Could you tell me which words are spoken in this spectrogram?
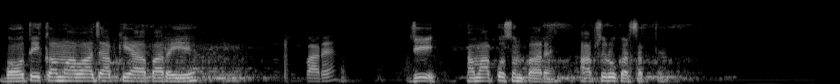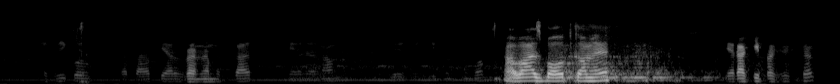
बहुत ही कम आवाज़ आपकी आ पा रही है। सुन पा रहे हैं? जी हम आपको सुन पा रहे हैं। आप शुरू कर सकते हैं। नमस्कार मेरा नाम आवाज़ बहुत कम है। तैराकी प्रशिक्षक?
